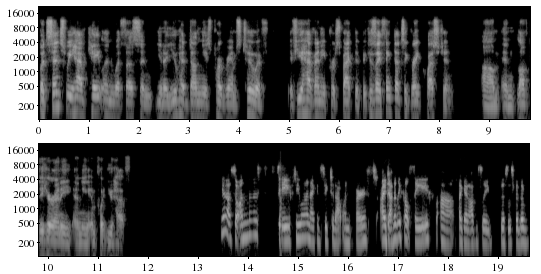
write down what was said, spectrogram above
but since we have Caitlin with us and you know you had done these programs too, if if you have any perspective, because I think that's a great question um, and love to hear any any input you have. Yeah, so on the safety one, I can speak to that one first. I definitely felt safe. Uh, again, obviously, this is for the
